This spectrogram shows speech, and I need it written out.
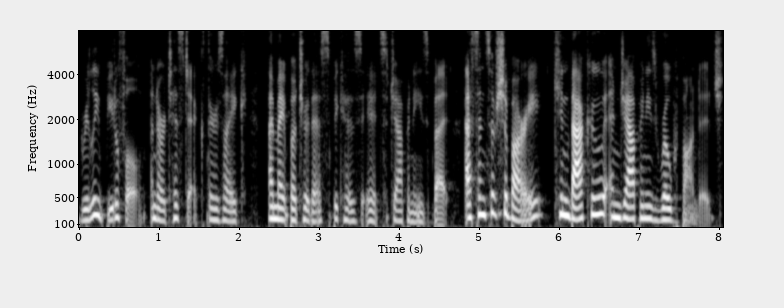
really beautiful and artistic. There's like, I might butcher this because it's Japanese, but Essence of Shibari, Kinbaku, and Japanese Rope Bondage.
